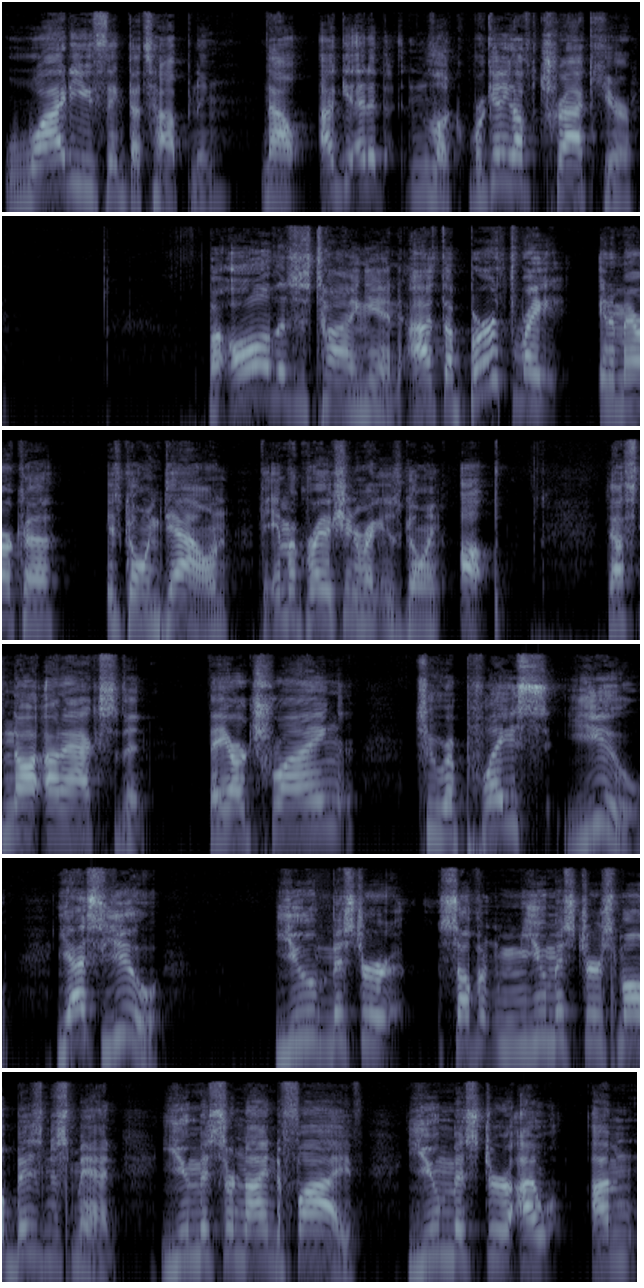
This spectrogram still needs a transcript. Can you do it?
Why do you think that's happening? Now, I get it. Look, we're getting off the track here. But all of this is tying in. As the birth rate in America is going down, the immigration rate is going up. That's not an accident. They are trying to replace you. Yes, you. You, Mr. Self, you, Mr. Small Businessman. You, Mr. Nine to Five. You, Mr. I, I'm,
